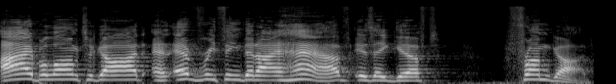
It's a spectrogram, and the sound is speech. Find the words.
I belong to God, and everything that I have is a gift from God.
